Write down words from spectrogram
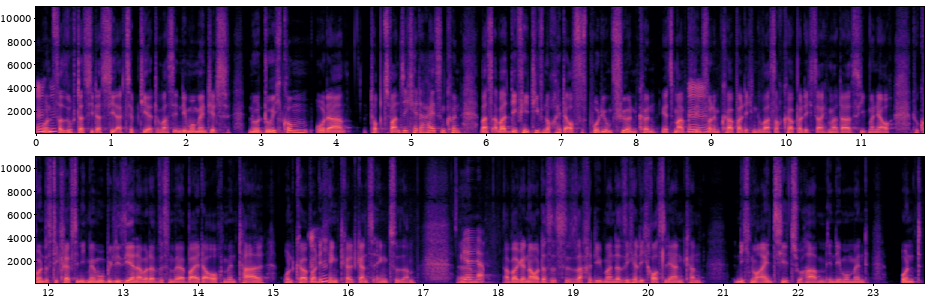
Mhm. Und versuch, dass sie das Ziel akzeptiert. Was in dem Moment jetzt nur durchkommen oder Top 20 hätte heißen können, was aber definitiv noch hätte auf das Podium führen können. Jetzt mal abgesehen mhm. von dem körperlichen. Du warst auch körperlich, sag ich mal. Da sieht man ja auch, du konntest die Kräfte nicht mehr mobilisieren, aber da wissen wir ja beide auch, mental und körperlich mhm. hängt halt ganz eng zusammen. Ähm, ja. Aber genau, das ist eine Sache, die man da sicherlich raus lernen kann, nicht nur ein Ziel zu haben in dem Moment. Und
